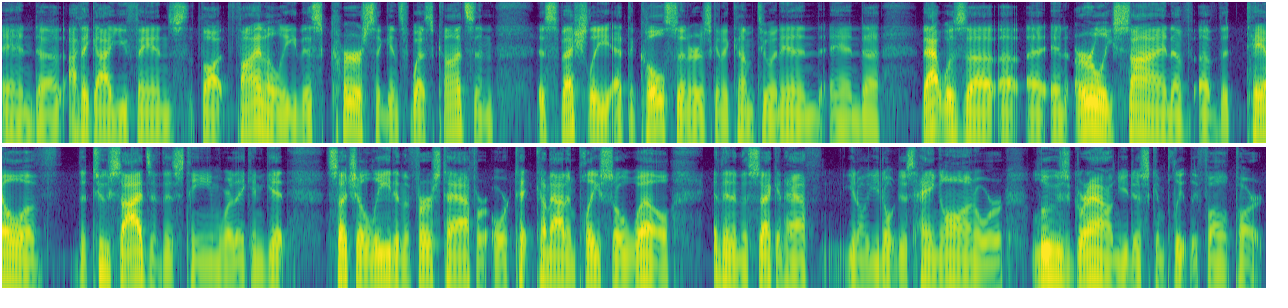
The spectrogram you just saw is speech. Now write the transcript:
And uh, I think IU fans thought finally this curse against Wisconsin, especially at the Kohl Center, is going to come to an end. And uh, that was uh, uh, an early sign of, of the tale of the two sides of this team where they can get such a lead in the first half or, or t- come out and play so well and then in the second half, you know, you don't just hang on or lose ground; you just completely fall apart.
